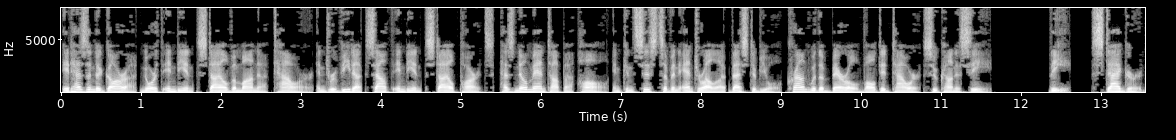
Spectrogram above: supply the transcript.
It has a Nagara North Indian style Vimana tower and Dravida South Indian style parts, has no mantapa hall and consists of an antarala vestibule crowned with a barrel vaulted tower. The staggered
